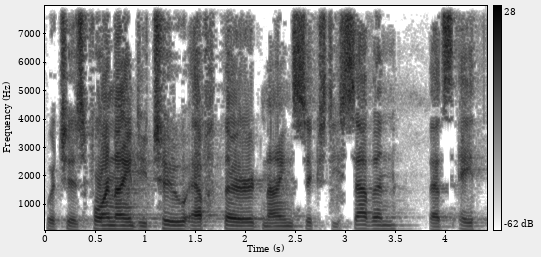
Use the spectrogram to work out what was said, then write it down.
which is 492 F 3rd 967. That's 8th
